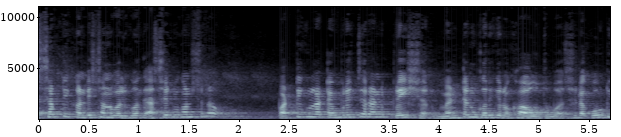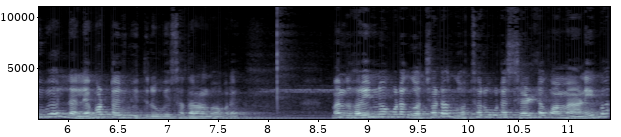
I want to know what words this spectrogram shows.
ଆସେପ୍ଟିକ୍ କଣ୍ଡିସନ୍ ବୋଲି କୁହନ୍ତି aseptic condition particular temperature and pressure maintain କରିକି ରଖା ହେଉଥିବ ସେଇଟା କେଉଁଠି ହୁଏ ନା ଲେବୋରେଟୋରୀ ଭିତରେ ହୁଏ ସାଧାରଣ ଭାବରେ ମାନେ ଧରି ନିଅ ଗୋଟେ ଗଛଟା ଗଛରୁ ଗୋଟେ ସେଲ୍ଟାକୁ ଆମେ ଆଣିବା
